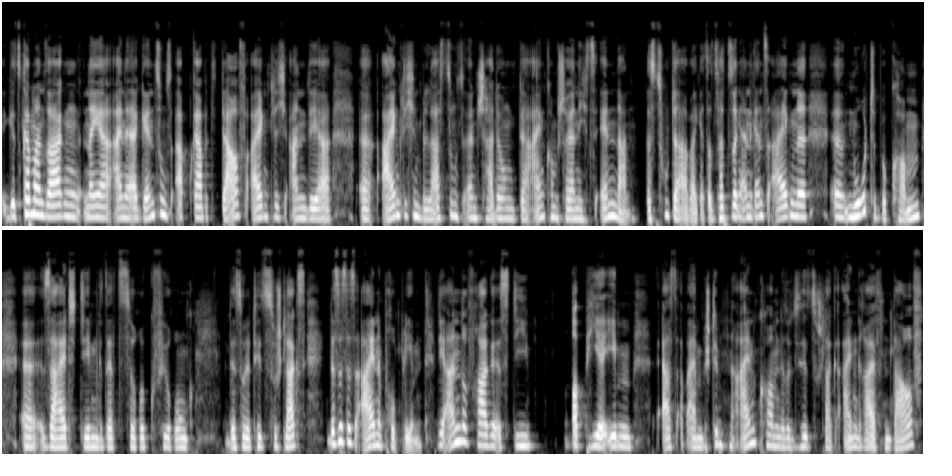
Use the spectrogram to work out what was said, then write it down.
Jetzt kann man sagen, naja, eine Ergänzungsabgabe die darf eigentlich an der äh, eigentlichen Belastungsentscheidung der Einkommensteuer nichts ändern. Das tut er aber jetzt. Also hat sozusagen eine ganz eigene äh, Note bekommen äh, seit dem Gesetz zur Rückführung des Solidaritätszuschlags. Das ist das eine Problem. Die andere Frage ist die, ob hier eben erst ab einem bestimmten Einkommen der Solidaritätszuschlag eingreifen darf.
